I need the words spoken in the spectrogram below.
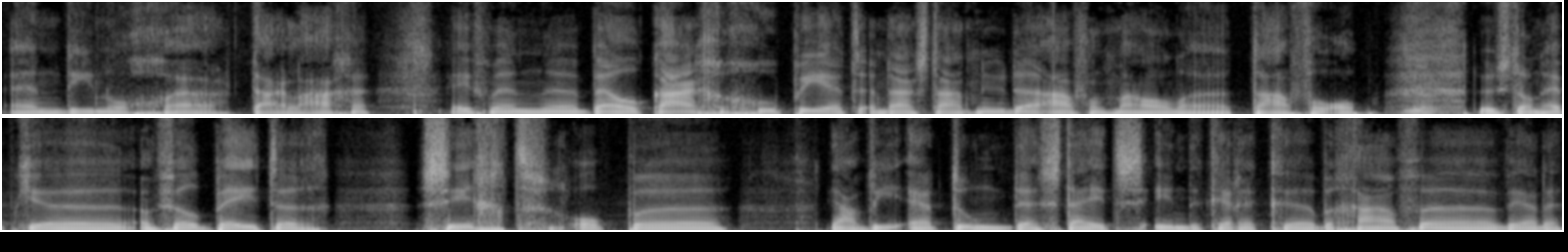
en die nog uh, daar lagen, heeft men bij elkaar gegroepeerd en daar staat nu de avondmaaltafel op. Ja. Dus dan heb je een veel beter zicht op ja, wie er toen destijds in de kerk uh, begraven werden.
